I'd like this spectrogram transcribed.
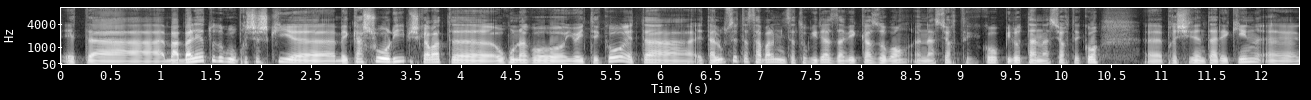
eta ba, baleatu dugu, prezeski, uh, be kasu hori, pixka bat uh, urgunago joaiteko, eta eta luz eta zabal mintzatu gira, Xavier Cazobon, nazioarteko, pilota nazioarteko uh, presidentarekin, uh,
